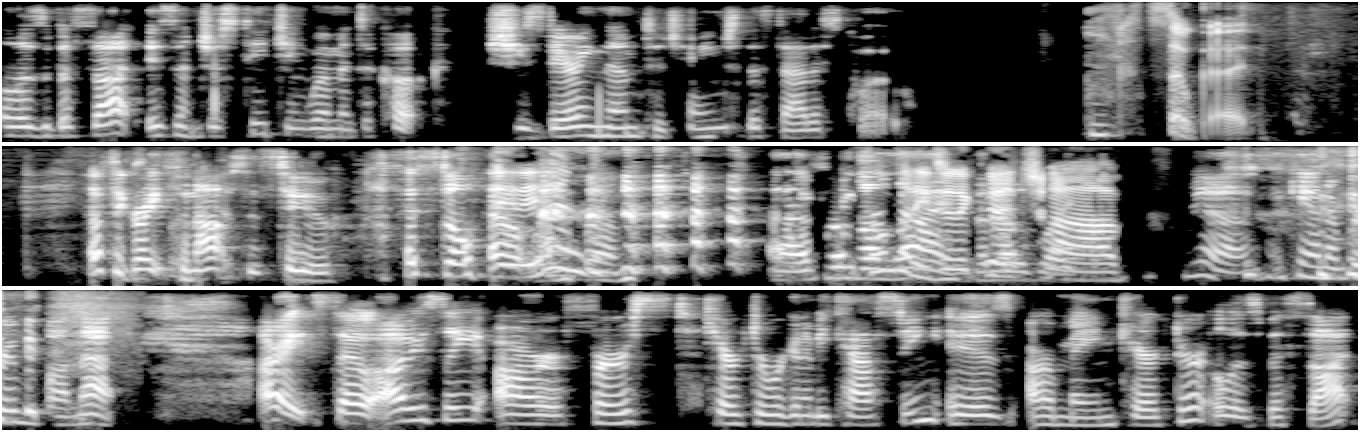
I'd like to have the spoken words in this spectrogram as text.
Elizabeth Zott isn't just teaching women to cook, she's daring them to change the status quo. Mm, So good. That's a great synopsis too. I still have from, uh, from Somebody online, did a good was like, job. yeah, I can't improve upon that. All right, so obviously our first character we're going to be casting is our main character, Elizabeth Zott.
